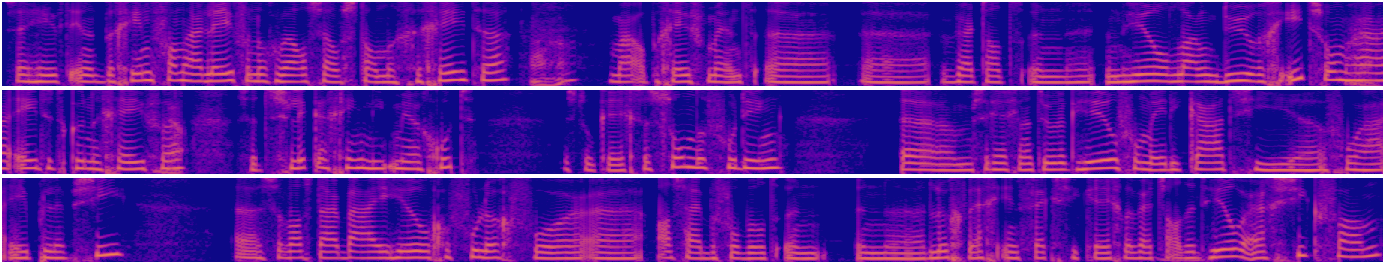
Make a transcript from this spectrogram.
Ze heeft in het begin van haar leven nog wel zelfstandig gegeten. Aha. Maar op een gegeven moment eh, eh, werd dat een, een heel langdurig iets om Ja. haar eten te kunnen geven. Ja. Dus het slikken ging niet meer goed. Dus toen kreeg ze zondevoeding. Ehm, ze kreeg natuurlijk heel veel medicatie eh, voor haar epilepsie. Ze was daarbij heel gevoelig voor als zij bijvoorbeeld een, een eh, luchtweginfectie kreeg. Daar werd ze altijd heel erg ziek van.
